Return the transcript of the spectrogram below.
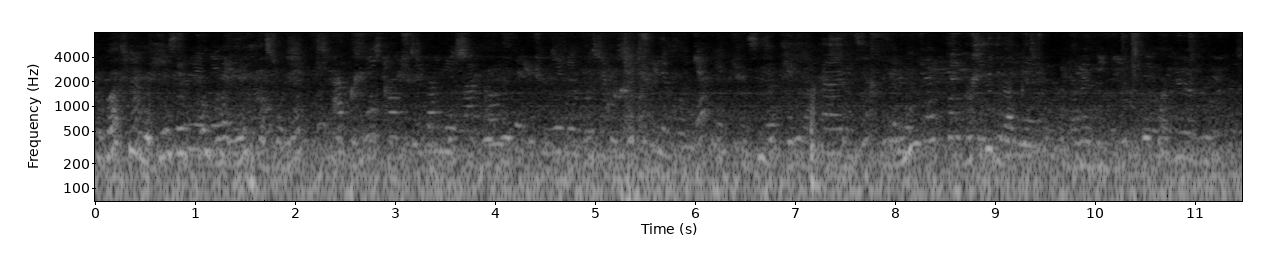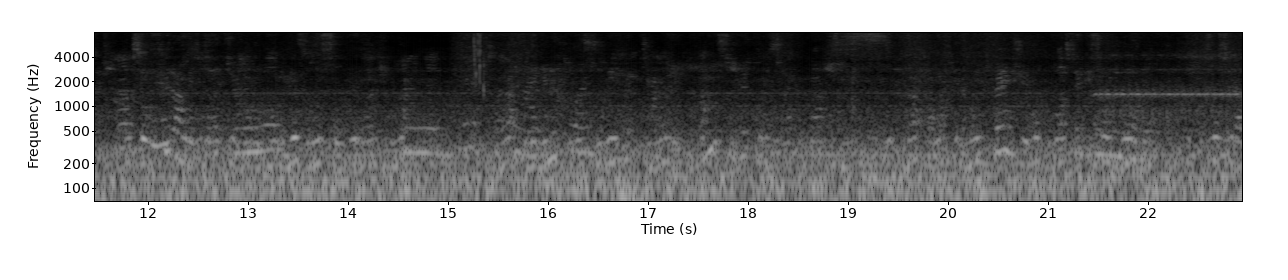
pourquoi tu me dis ça pour voyer le questionnaire. Après, quand tu vas les vacances que tu les regardes, tu les regardes et tu Si j'ai tu l'as voulu Donc, c'est au fur et à mesure tu pour sauver. Voilà, il est venu pour sauver, nous sauver comme ça. Il va falloir que la fin, je vais pouvoir ceux qui sont qui sont sur la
